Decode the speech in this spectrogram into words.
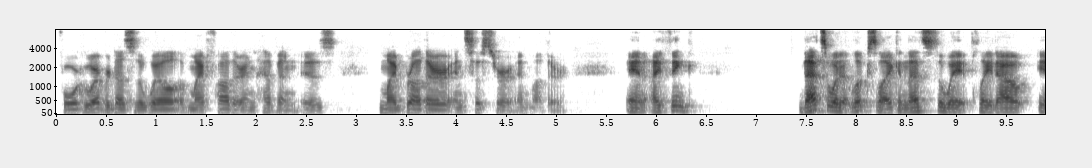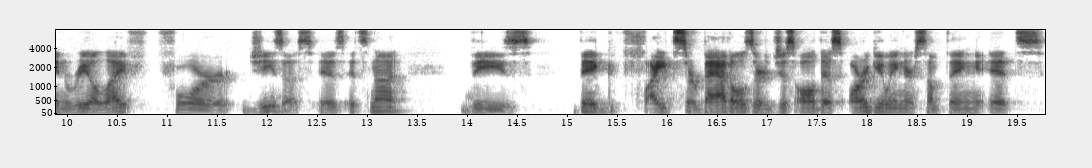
For whoever does the will of my Father in heaven is my brother and sister and mother." And I think that's what it looks like and that's the way it played out in real life for Jesus is it's not these big fights or battles or just all this arguing or something it's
